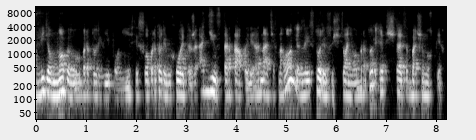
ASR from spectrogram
видел много лабораторий в Японии, если с лаборатории выходит даже один стартап или одна технология за историю существования лаборатории, это считается большим успехом.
